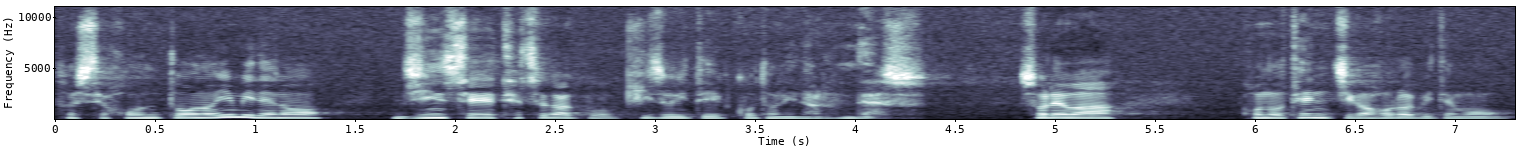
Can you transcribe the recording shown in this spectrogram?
そして本当の意味での人生哲学を築いていくことになるんです。それはこの天地が滅びても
